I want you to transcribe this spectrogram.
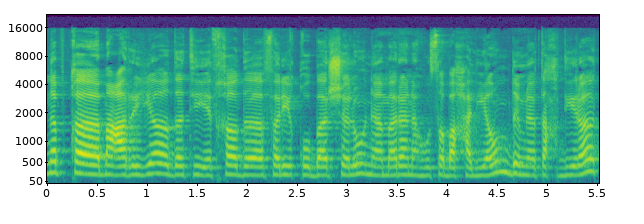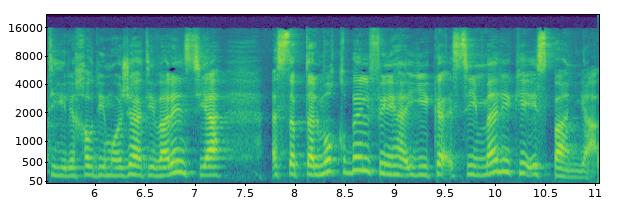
نبقى مع الرياضة إذ خاض فريق برشلونة مرانه صباح اليوم ضمن تحضيراته لخوض مواجهة فالنسيا السبت المقبل في نهائي كأس ملك إسبانيا.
